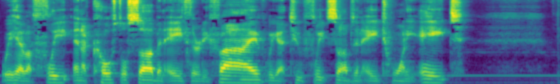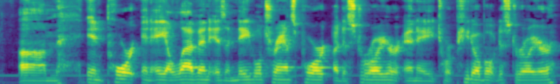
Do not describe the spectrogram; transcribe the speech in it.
We have a fleet and a coastal sub in A-35. We got two fleet subs in A-28. Um, in port in A-11 is a naval transport, a destroyer, and a torpedo boat destroyer.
